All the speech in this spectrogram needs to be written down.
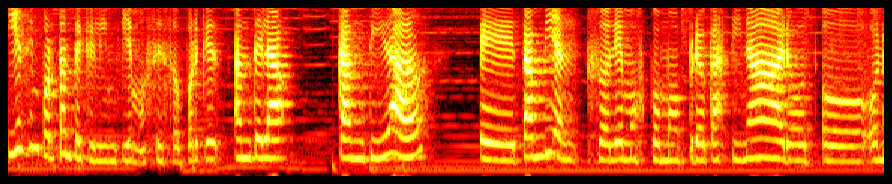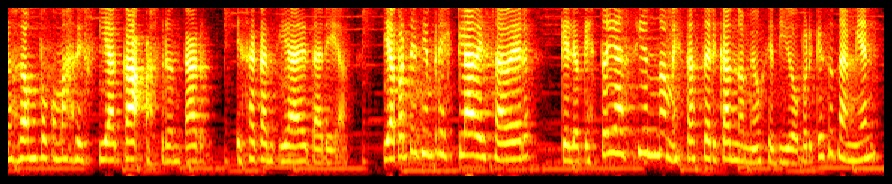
Y es importante que limpiemos eso, porque ante la cantidad eh, también solemos como procrastinar o nos da un poco más de fiaca afrontar esa cantidad de tareas. Y aparte siempre es clave saber que lo que estoy haciendo me está acercando a mi objetivo, porque eso también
